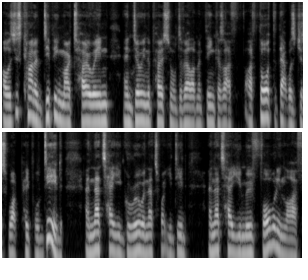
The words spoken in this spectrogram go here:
I was just kind of dipping my toe in and doing the personal development thing because I, I thought that that was just what people did. And that's how you grew and that's what you did. And that's how you move forward in life.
